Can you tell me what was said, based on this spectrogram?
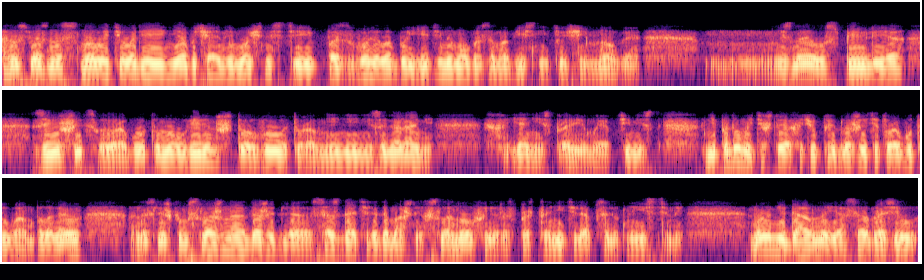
оно связано с новой теорией необычайной мощности и позволило бы единым образом объяснить очень многое. Не знаю, успею ли я завершить свою работу, но уверен, что вывод уравнения не за горами. Я неисправимый оптимист. Не подумайте, что я хочу предложить эту работу вам. Полагаю, она слишком сложна даже для создателя домашних слонов и распространителя абсолютной истины. Но недавно я сообразил,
